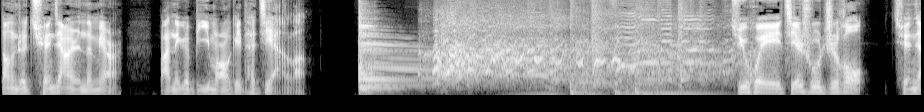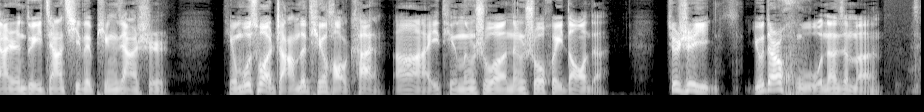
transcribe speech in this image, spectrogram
当着全家人的面把那个鼻毛给他剪了。聚会结束之后，全家人对佳期的评价是，挺不错，长得挺好看啊，也挺能说，能说会道的，就是有点虎呢，怎么？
